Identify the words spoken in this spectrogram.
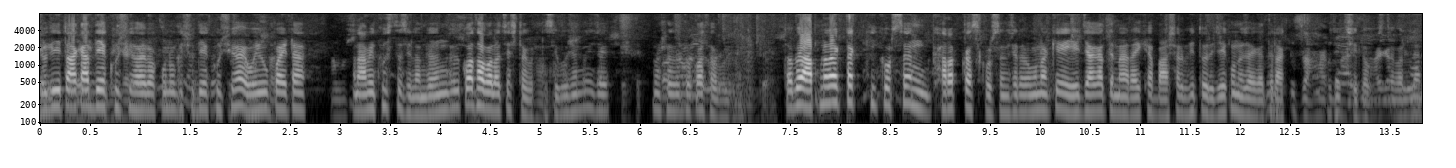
যদি টাকা দিয়ে খুশি হয় বা কোনো কিছু দিয়ে খুশি হয় ওই উপায়টা মানে আমি খুঁজতেছিলাম যে কথা বলার চেষ্টা করতেছি বুঝলেন যে ওনার সাথে তো কথা বলব তবে আপনারা একটা কি করছেন খারাপ কাজ করছেন সেটা ওনাকে এই জায়গাতে না রাখা বাসার ভিতরে যে কোনো জায়গাতে রাখা যাহা- উচিত ছিল বুঝতে পারলেন?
